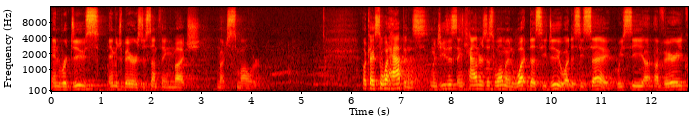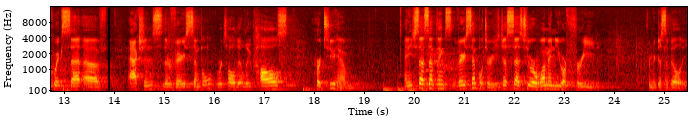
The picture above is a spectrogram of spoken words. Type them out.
and reduce image bearers to something much, much smaller. Okay, so what happens when Jesus encounters this woman? What does he do? What does he say? We see a, a very quick set of actions that are very simple. We're told that Luke calls her to him. And he says something very simple to her. He just says to her, Woman, you are freed from your disability.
